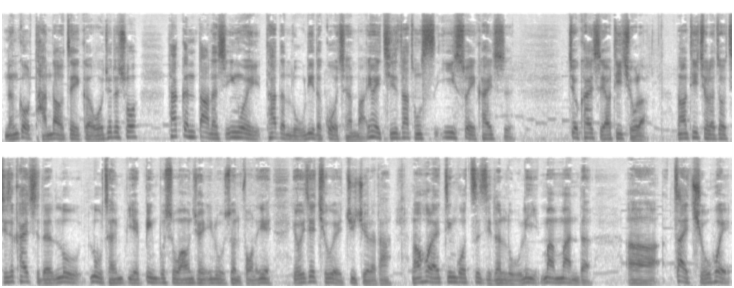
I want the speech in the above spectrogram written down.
能够谈到这个？我觉得说他更大的是因为他的努力的过程吧，因为其实他从十一岁开始就开始要踢球了。然后踢球了之后，其实开始的路路程也并不是完全一路顺风的，因为有一些球也拒绝了他。然后后来经过自己的努力，慢慢的，呃，在球会，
